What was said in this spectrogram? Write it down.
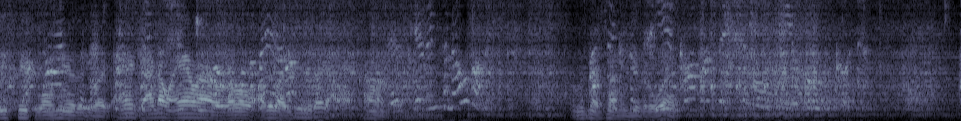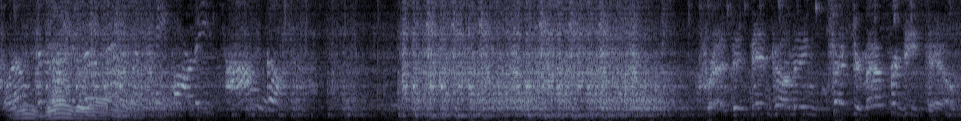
These people on here, they be like, I ain't got no ammo. I'll be like, dude, I got all kinds of ammo. getting to know them. I'm just not trying to give it away. Conversation will be really good. Well, These guns are around here. tea party. I'm going. Present incoming. Check your map for details.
